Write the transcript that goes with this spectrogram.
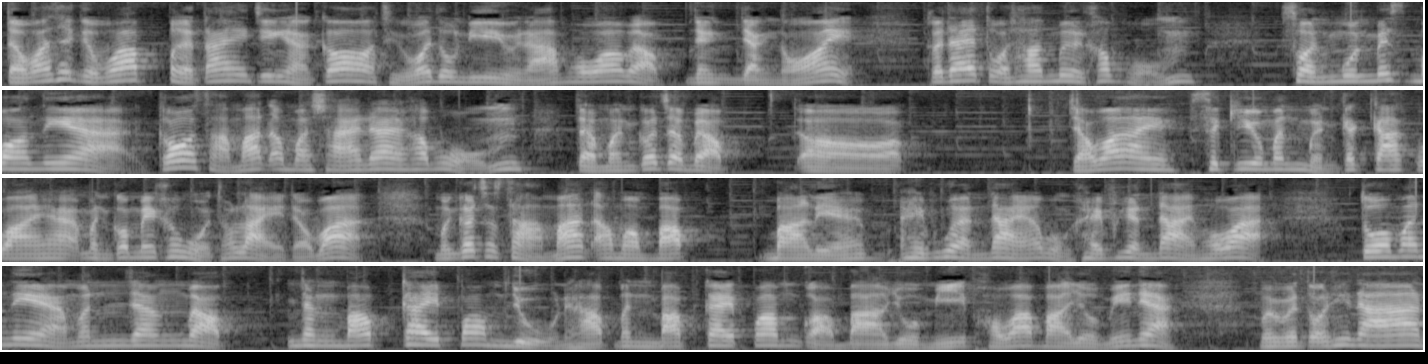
แต่ว่าถ้าเกิดว่าเปิดได้จริงๆอะก็ถือว่าดวงดีอยู่นะ เพราะว่าแบบอย่างอย่างน้อย ก็ได้ตัวธาตุมืดครับผม ส่วนมูลเบสบอลเนี่ย ก็สามารถเอามาใช้ได้ครับผม แต่มันก็จะแบบเอ่อจะว่าไงสกิลมันเหมือนกักกักไว้ฮะมันก็ไม่เข้าหัวเท่าไหร่แต่ว่ามันก็จะสามารถเอามาบัฟบาเรียให้เพื่อนได้ครับผมให้เพื่อนได้ เพราะว่าตัวมันเนี่ยมันยังแบบ ยังบัฟใกล้ป้อมอยู่นะครับมันบัฟใกล้ป้อมกว่าบาโยมิเพราะว่าบาโยมิเนี่ยมันเป็นตัวที่นาน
